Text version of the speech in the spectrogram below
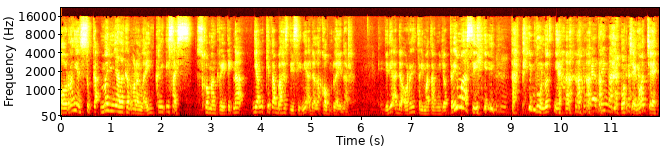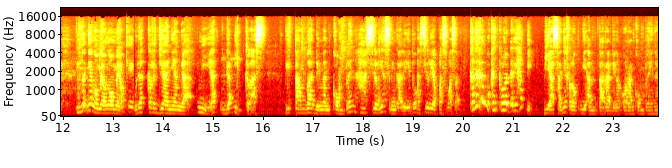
orang yang suka menyalahkan orang lain, criticize, suka mengkritik. Nah, yang kita bahas di sini adalah complainer. Jadi ada orang yang terima tanggung jawab, terima sih, tapi mulutnya Nggak terima. ngoceh-ngoceh, mulutnya ngomel-ngomel. Oke. Udah kerjanya nggak niat, nggak ikhlas, ditambah dengan komplain hasilnya sering kali itu hasil yang pas-pasan. Karena kan bukan keluar dari hati. Biasanya kalau di antara dengan orang komplainer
